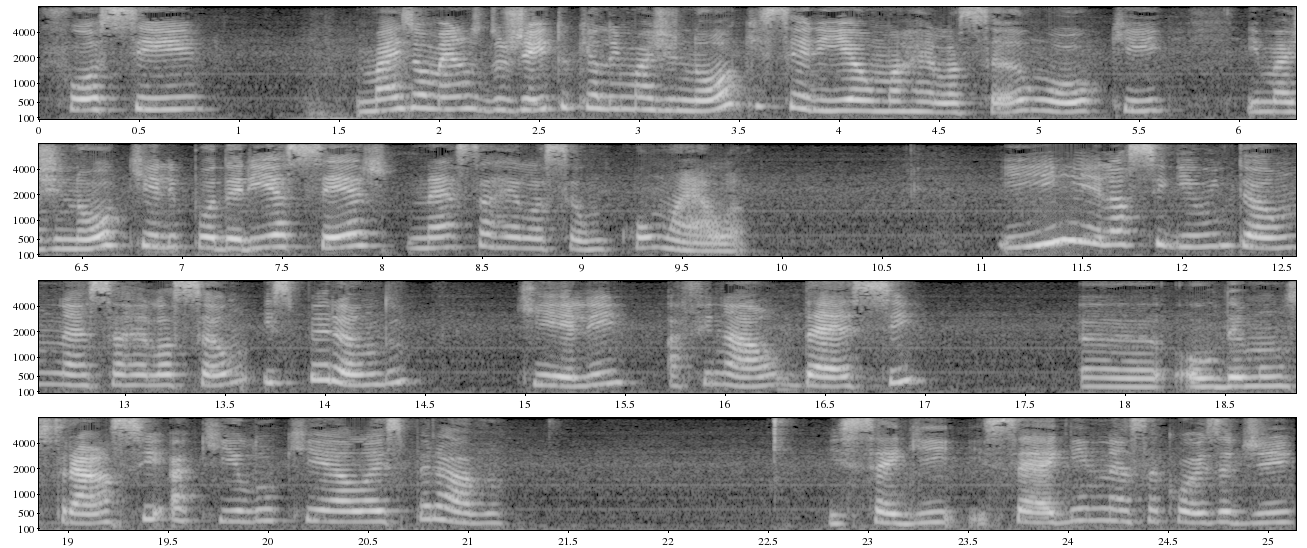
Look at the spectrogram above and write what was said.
fosse mais ou menos do jeito que ela imaginou que seria uma relação ou que imaginou que ele poderia ser nessa relação com ela. E ela seguiu então nessa relação esperando que ele, afinal, desse uh, ou demonstrasse aquilo que ela esperava. E segue, e segue nessa coisa de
